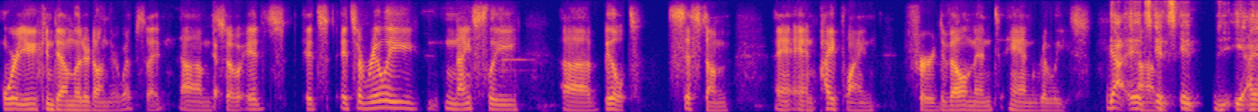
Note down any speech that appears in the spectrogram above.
or you can download it on their website. Um, Yep. So it's it's it's a really nicely uh, built system and, and pipeline for development and release. Yeah, it's Um, it's it. I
